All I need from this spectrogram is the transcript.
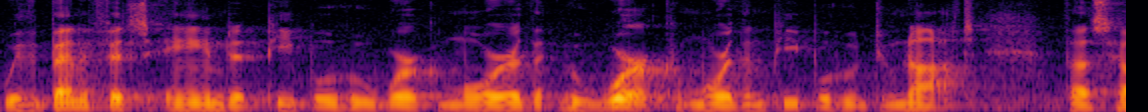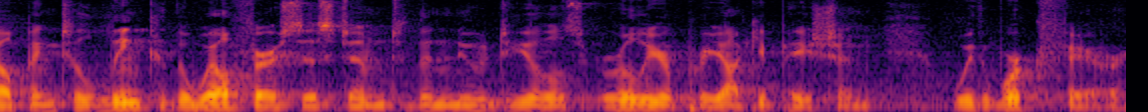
with benefits aimed at people who work more than, who work more than people who do not, thus helping to link the welfare system to the New Deal's earlier preoccupation with workfare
